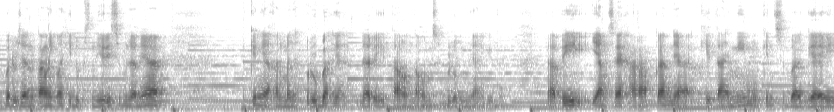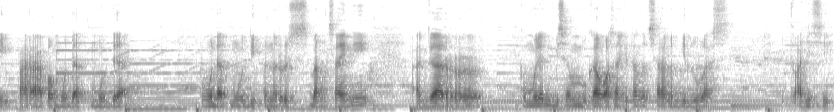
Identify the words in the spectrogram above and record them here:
berbicara tentang lingkungan hidup sendiri sebenarnya mungkin nggak akan banyak berubah ya dari tahun-tahun sebelumnya gitu. Tapi yang saya harapkan ya kita ini mungkin sebagai para pemuda-pemuda, pemuda-pemudi penerus bangsa ini agar kemudian bisa membuka wawasan kita secara lebih luas. Itu aja sih.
